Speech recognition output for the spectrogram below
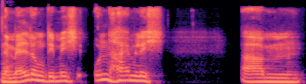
Eine Meldung, die mich unheimlich ähm,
